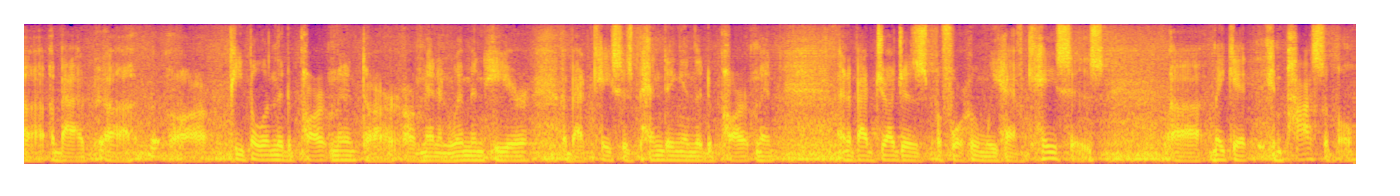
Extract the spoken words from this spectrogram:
uh, about uh, our people in the department, our, our, men and women here, about cases pending in the department, and about judges before whom we have cases uh, make it impossible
